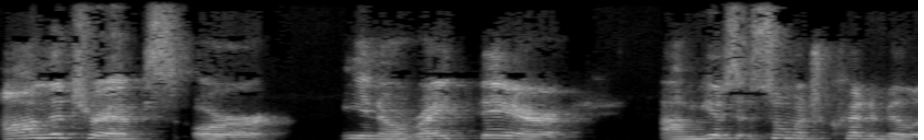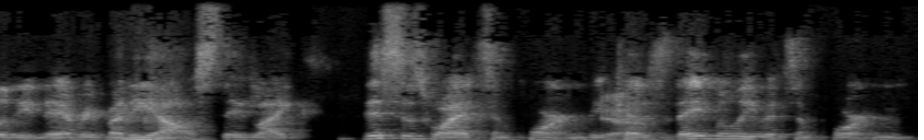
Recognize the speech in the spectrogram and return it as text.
on the trips or, you know, right there um, gives it so much credibility to everybody mm-hmm. else. They like, this is why it's important because yeah. they believe it's important.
